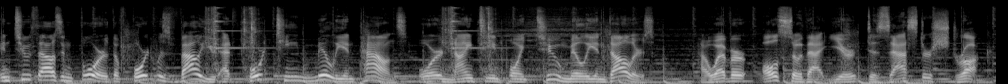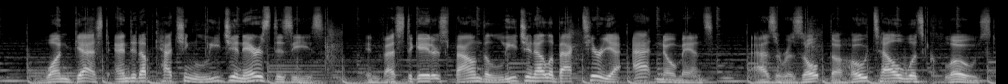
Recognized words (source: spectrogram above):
In 2004, the fort was valued at £14 million or $19.2 million. However, also that year, disaster struck. One guest ended up catching Legionnaire's disease. Investigators found the Legionella bacteria at No Man's. As a result, the hotel was closed.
